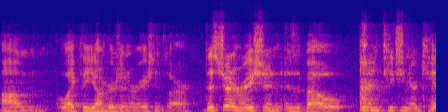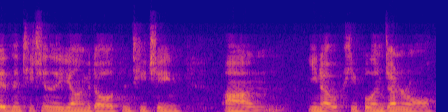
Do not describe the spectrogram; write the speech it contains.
um, like the younger generations are. This generation is about teaching your kids and teaching the young adults and teaching um, you know people in general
